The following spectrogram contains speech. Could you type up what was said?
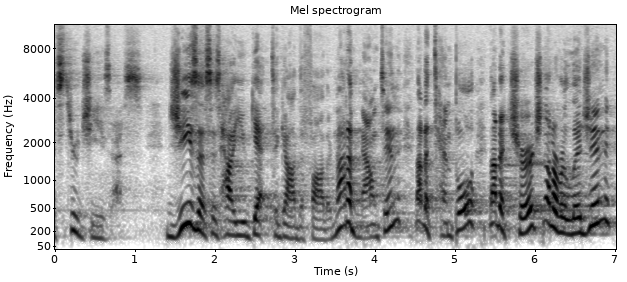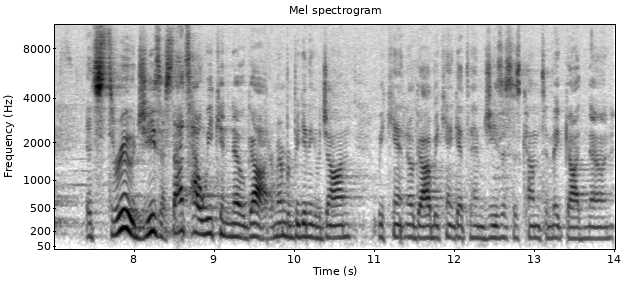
It's through Jesus. Jesus is how you get to God the Father. Not a mountain, not a temple, not a church, not a religion. It's through Jesus. That's how we can know God. Remember beginning of John? We can't know God, we can't get to him. Jesus has come to make God known.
